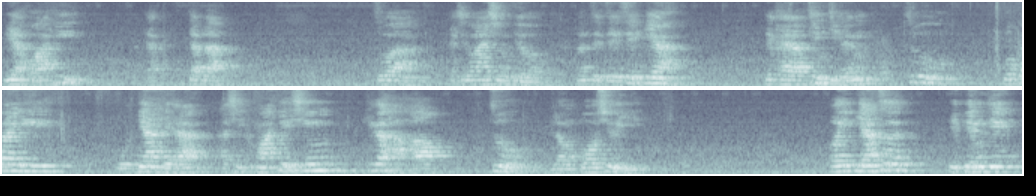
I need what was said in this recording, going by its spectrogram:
你也欢喜，也接纳，是吧？但是我也想着咱一做细囝，你开学进前，祝不管伊有听起，还是欢喜心去个学校，祝让保守伊，互伊行出伊平日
